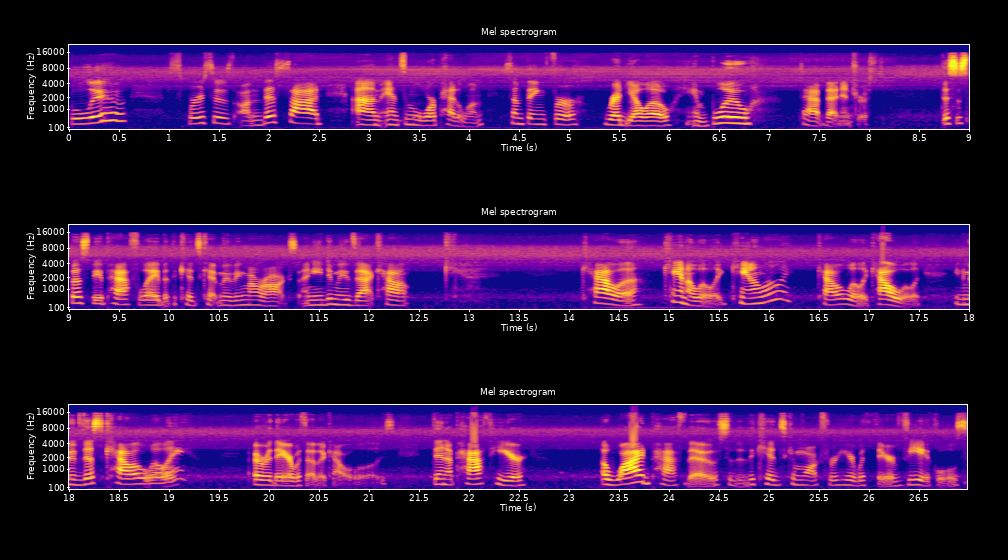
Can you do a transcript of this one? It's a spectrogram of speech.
blue spruces on this side, um, and some loropetalum something for red, yellow, and blue to have that interest. This is supposed to be a pathway, but the kids kept moving my rocks. I need to move that cal, calla, canna lily, canna lily, calla lily, calla lily. need to move this calla lily over there with other calla lilies. Then a path here, a wide path though, so that the kids can walk through here with their vehicles.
